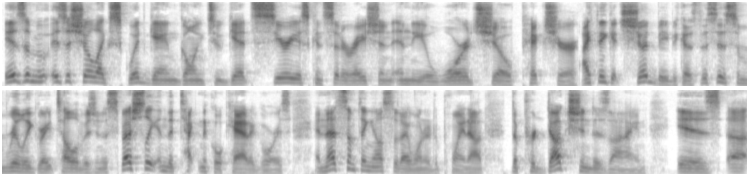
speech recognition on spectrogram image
is a is a show like Squid Game going to get serious consideration in the awards show picture? I think it should be because this is some really great television, especially in the technical categories, and that's something else that I wanted to point out. The production design Right is uh,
